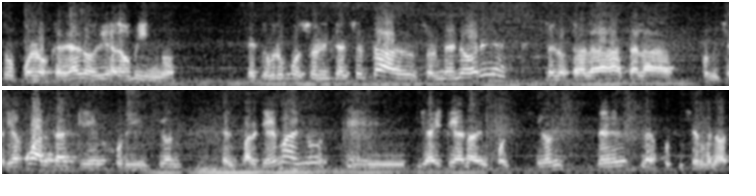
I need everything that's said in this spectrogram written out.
por, por lo general los días domingos. Estos grupos son interceptados, son menores, se los traslada hasta la comisaría cuarta, que es jurisdicción del Parque de Mayo, y, y ahí quedan a disposición de la justicia menor.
